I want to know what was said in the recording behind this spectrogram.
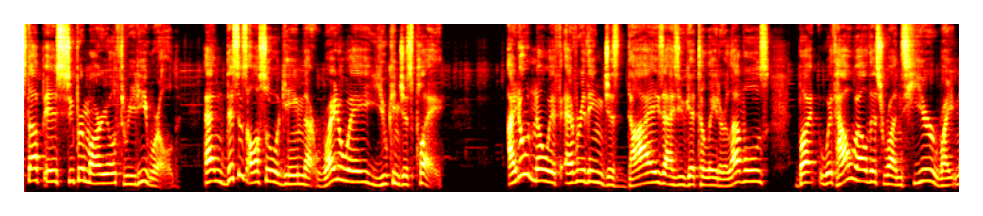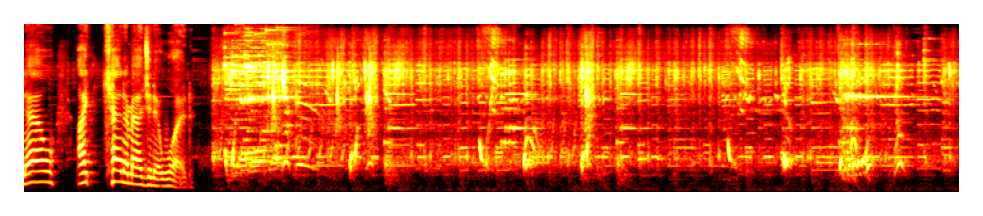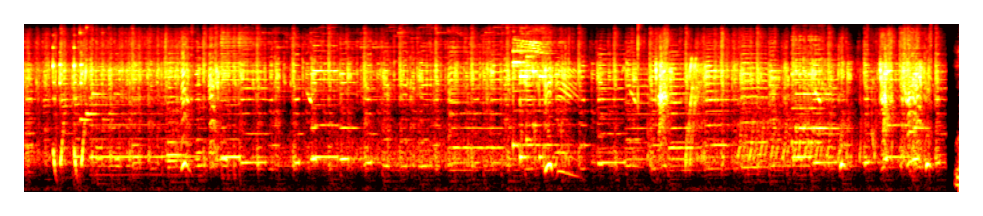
Next up is Super Mario 3D World, and this is also a game that right away you can just play. I don't know if everything just dies as you get to later levels, but with how well this runs here right now, I can't imagine it would.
